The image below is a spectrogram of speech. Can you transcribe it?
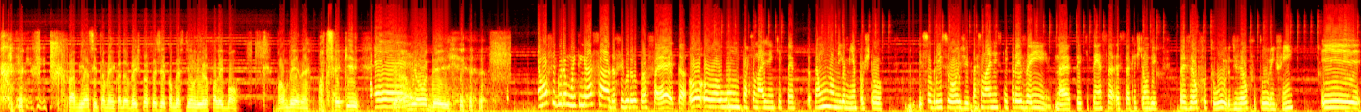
pra mim é assim também. Quando eu vejo profecia no começo de um livro, eu falei, bom, vamos ver, né? Pode ser que É... ame ou odeie. É uma figura muito engraçada, a figura do profeta, ou, ou algum personagem que tem. Até uma amiga minha postou sobre isso hoje, personagens que preveem, né? Que tem essa, essa questão de prever o futuro, de ver o futuro, enfim. E,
